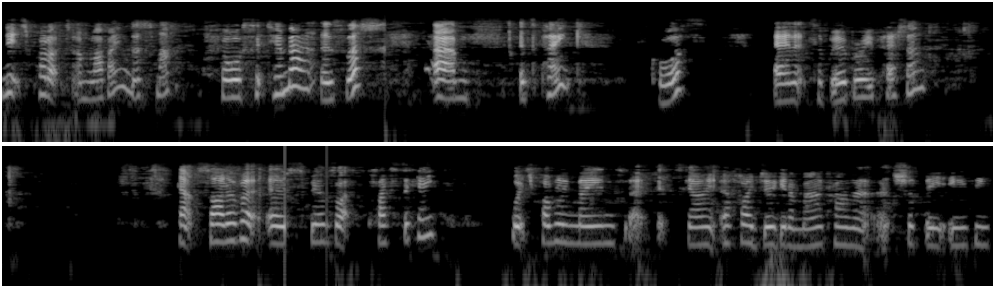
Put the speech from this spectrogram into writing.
next product I'm loving this month for September is this. Um, it's pink, of course, and it's a Burberry pattern. Outside of it, it feels like plasticky, which probably means that it's going, if I do get a mark on it, it should be easy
